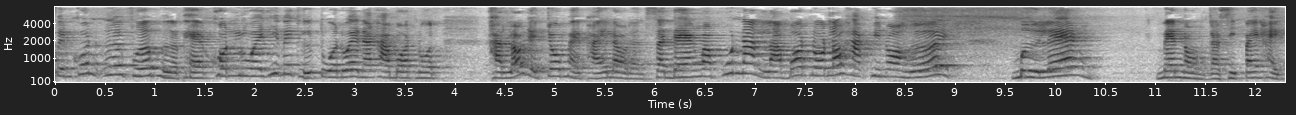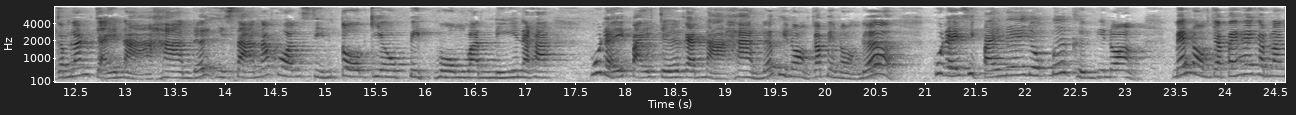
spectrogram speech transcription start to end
เป็นคนเอื้อเฟื้อเผื่อแผ่คนรวยที่ไม่ถือตัวด้วยนะคะ บอสโนดขันเราเด็ดโจมไห้ไผ่เรานั่นแสดงว่าผู้นั่นล่ะบอสโนดเราหักพี่น้องเอ้ย มือแรงแม่น้องกะสิไปให้กำลังใจหนาหานเด้ออีสานนครสินโตเกียวปิดวงวันนี้นะคะ ผู้ใดไปเจอกันหนาหานเด้อพี่น้องกับแม่น้องเด้อผู้ใดสิไปเนยกมือขึ้นพี่น้อง แม่น้องจะไปให้กำลัง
